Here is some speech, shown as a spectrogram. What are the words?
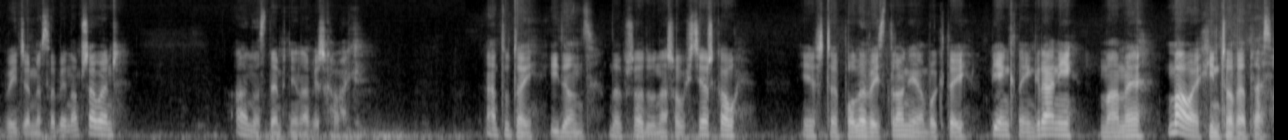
wyjdziemy sobie na przełęcz, a następnie na wierzchołek. A tutaj idąc do przodu naszą ścieżką, jeszcze po lewej stronie obok tej pięknej grani mamy małe chińczowe pleso.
